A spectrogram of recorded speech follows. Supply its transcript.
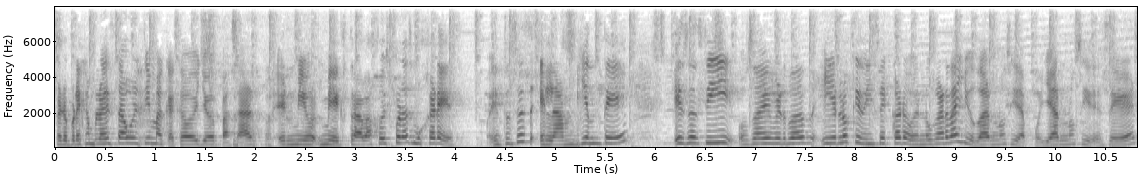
Pero por ejemplo, esta última que acabo yo de pasar, en mi, mi ex trabajo es puras mujeres. Entonces el ambiente es así, o sea, de verdad, y es lo que dice Caro, en lugar de ayudarnos y de apoyarnos y de ser,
